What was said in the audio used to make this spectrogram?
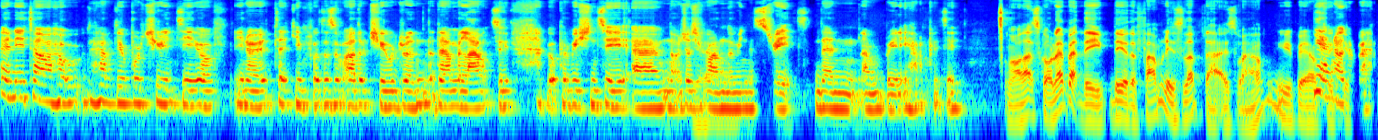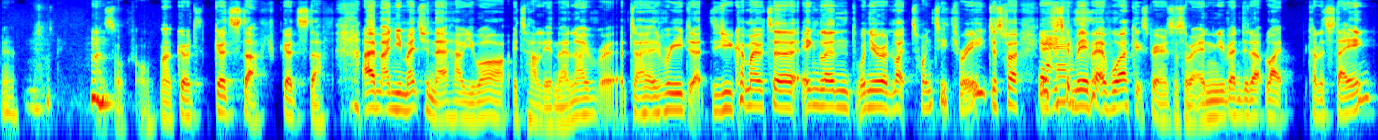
anytime I have the opportunity of you know taking photos of other children that I'm allowed to, I've got permission to, um, not just Yeah. them in the street, then I'm really happy to. Oh, that's cool. I bet the the other families love that as well. You'd be able Yeah, to. no, give- yeah. That's all cool. Well, good, good stuff. Good stuff. Um, and you mentioned there how you are Italian. Then I, did I read. Did you come over to England when you were like twenty three? Just for it was just going to be a bit of work experience or something, and you've ended up like kind of staying.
